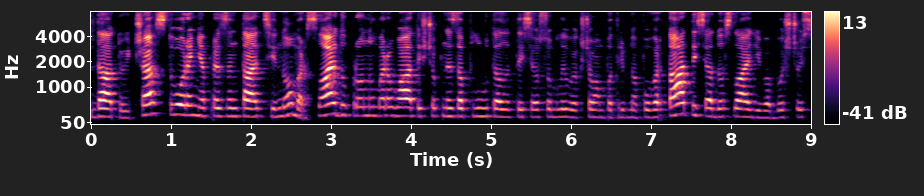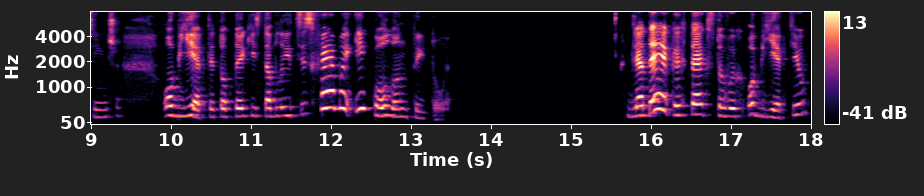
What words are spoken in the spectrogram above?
дату і час створення презентації, номер слайду пронумерувати, щоб не заплутатися, особливо, якщо вам потрібно повертатися до слайдів або щось інше. Об'єкти, тобто якісь таблиці, схеми і колон титули. Для деяких текстових об'єктів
